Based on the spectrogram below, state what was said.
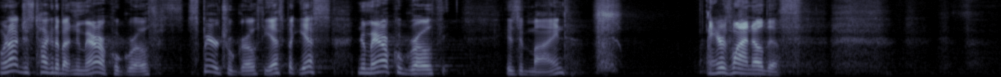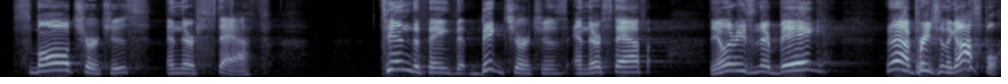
We're not just talking about numerical growth, spiritual growth, yes, but yes, numerical growth is in mind. And here's why I know this small churches and their staff tend to think that big churches and their staff, the only reason they're big, they're not preaching the gospel.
